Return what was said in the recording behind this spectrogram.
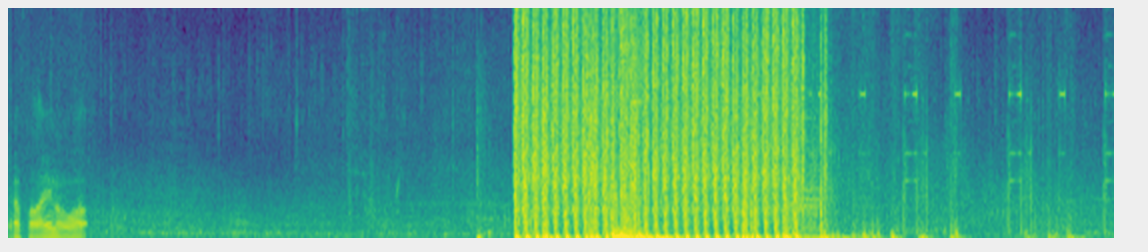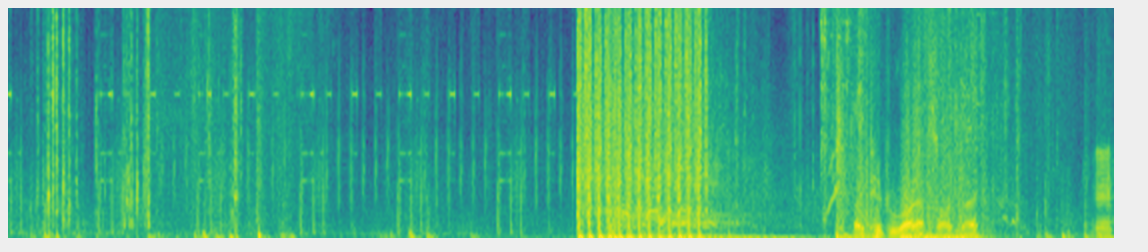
Got flying or what? Like people right outside, bro. Yeah.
